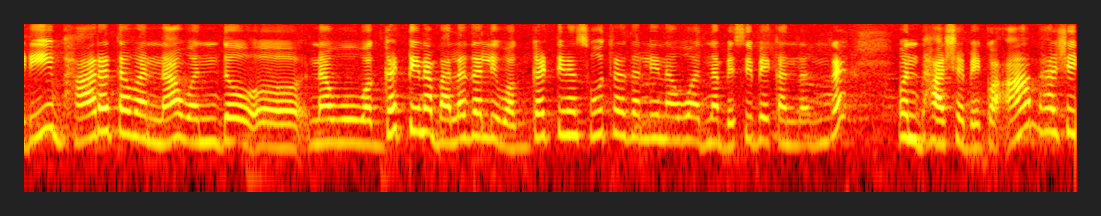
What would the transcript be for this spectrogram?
ಇಡೀ ಭಾರತವನ್ನು ಒಂದು ನಾವು ಒಗ್ಗಟ್ಟಿನ ಬಲದಲ್ಲಿ, ಒಗ್ಗಟ್ಟಿನ ಸೂತ್ರದಲ್ಲಿ ನಾವು ಅದನ್ನ ಬೆಸಿಬೇಕಂತಂದರೆ ಒಂದು ಭಾಷೆ ಬೇಕು. ಆ ಭಾಷೆ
